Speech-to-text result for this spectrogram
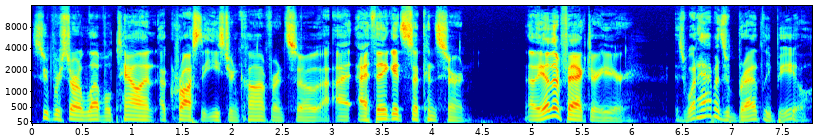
superstar level talent across the Eastern Conference. So I, I think it's a concern. Now, the other factor here is what happens with Bradley Beal?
